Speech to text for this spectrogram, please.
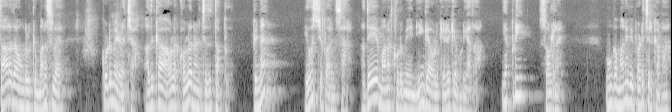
சாரதா உங்களுக்கு மனசில் கொடுமை இழைச்சா. அதுக்காக அவளை கொல்ல நினச்சது தப்பு. பின்ன? யோசிச்சு பாருங்க சார். அதே மனக்கொடுமையை நீங்கள் அவளுக்கு இழைக்க முடியாதா? எப்படி? சொல்கிறேன் உங்கள் மனைவி படிச்சிருக்காளா?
